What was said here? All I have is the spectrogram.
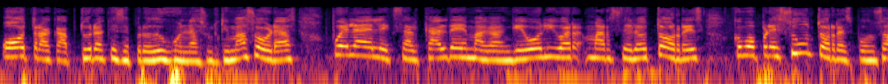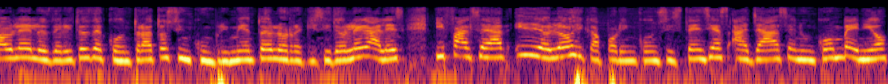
Otra captura que se produjo en las últimas horas fue la del exalcalde de Magangué Bolívar, Marcelo Torres, como presunto responsable de los delitos de contratos sin cumplimiento de los requisitos legales y falsedad ideológica por inconsistencias halladas en un convenio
